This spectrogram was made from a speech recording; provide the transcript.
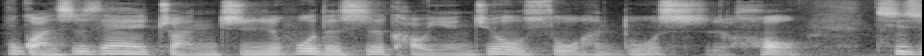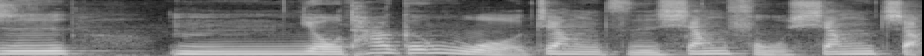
不管是在转职或者是考研究所，很多时候其实嗯，有他跟我这样子相辅相长，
